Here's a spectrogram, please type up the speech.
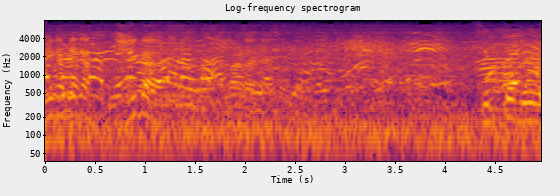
ಬೀಗ, ಬೀಗ, ಬೀಗ. ಸಿಕ್ತು ಬೀಗ.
